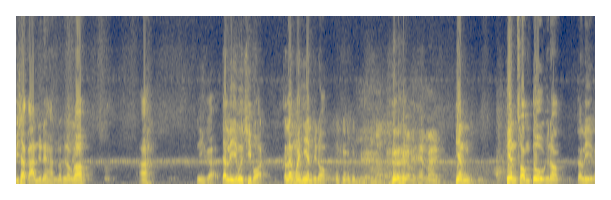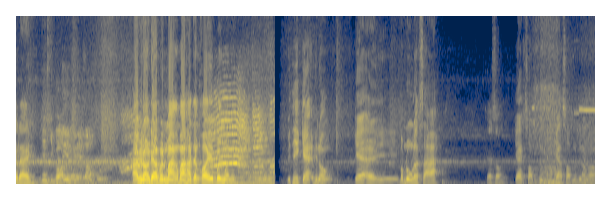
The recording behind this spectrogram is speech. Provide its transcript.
วิชาการอยู่ในหันเนาะพี่น้องเนาะอะนี่ก็จันลีมือคีย์บอร์ดกำลังมาเฮียนพี่น้องเออไม่ใช่มาเฮียนเฮียนซ่อมตู้พี่น้องจะรีก็ได้ ยังคีย์บอร์ดอ่าพี่น้องเดี๋ยวเพิ่นมาก็มาหาจังคอยเบิ่งวันนี้วิธีแกะพี่น้อง แกะไอ้บำรุงรักษา แกะซ่อมแกะซ่อมคือแกะซ่อมนะพี่น้องเนาะ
